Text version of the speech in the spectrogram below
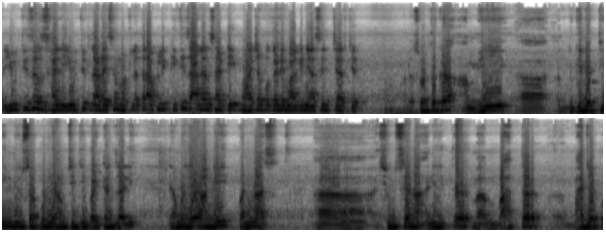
युती जर झाली युतीत लढायचं म्हटलं तर आपली किती जागांसाठी भाजपकडे मागणी असेल चर्चेत? मला असं वाटतं का आम्ही गेल्या तीन दिवसापूर्वी आमची जी बैठक झाली त्यामध्ये आम्ही पन्नास शिवसेना आणि इतर बहात्तर भाजप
